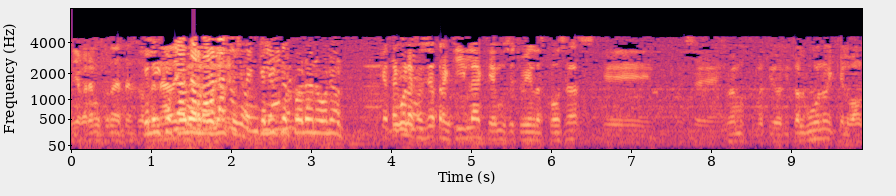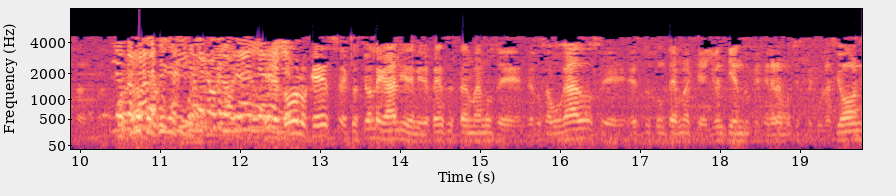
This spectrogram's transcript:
Llevaremos una defensa ¿Qué le dice el ordenada? ¿Qué le dice el pueblo de Nuevo León? que tengo la conciencia tranquila, que hemos hecho bien las cosas, que pues, eh, no hemos cometido delito alguno y que lo vamos a demostrar. Todo lo que es eh, cuestión legal y de mi defensa está en manos de, de los abogados. Eh, esto es un tema que yo entiendo que genera mucha especulación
